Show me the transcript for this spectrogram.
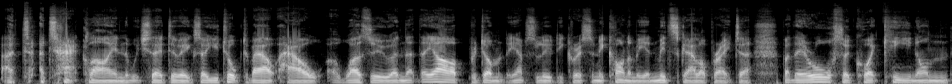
at- attack line which they're doing. So you talked about how Huazhu and that they are predominantly, absolutely, Chris, an economy and mid-scale operator, but they're also quite keen on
